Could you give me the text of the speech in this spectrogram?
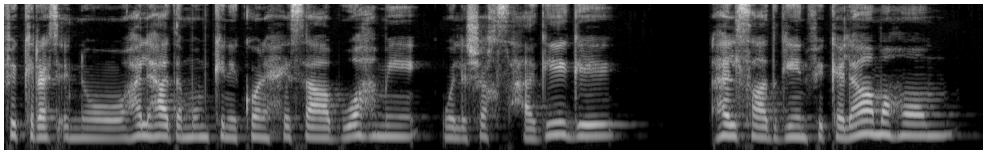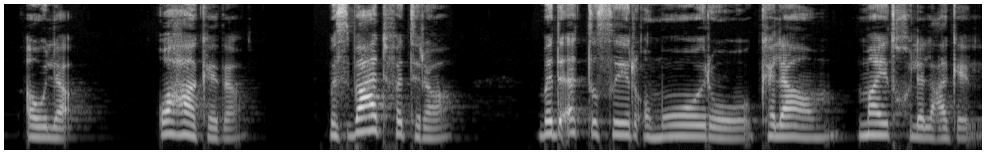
فكرة إنه هل هذا ممكن يكون حساب وهمي ولا شخص حقيقي؟ هل صادقين في كلامهم أو لا؟ وهكذا. بس بعد فترة بدأت تصير أمور وكلام ما يدخل العقل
